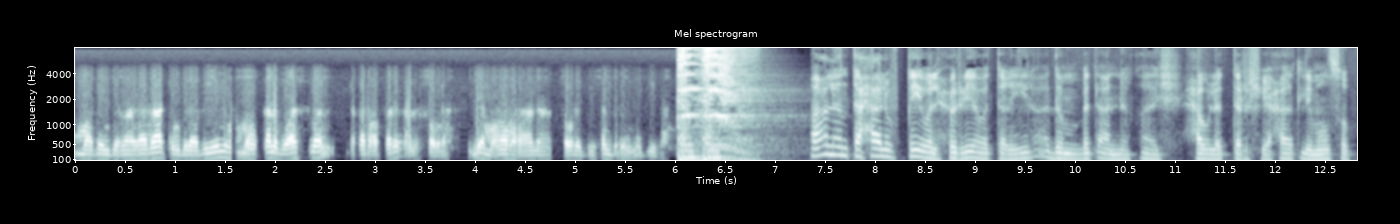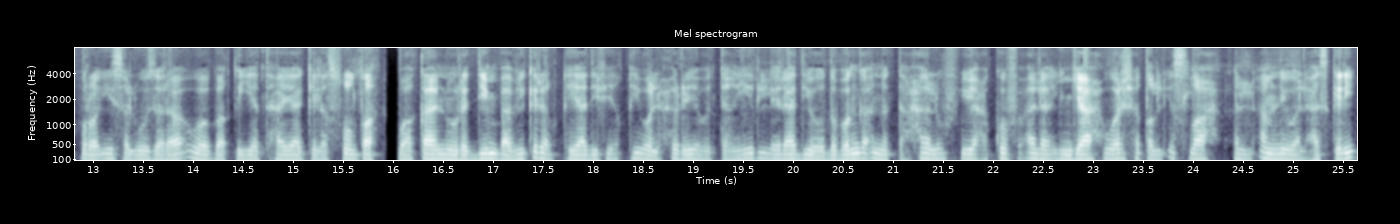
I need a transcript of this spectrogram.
وما بين جنرالات انقلابيين هم انقلبوا أصلا لقطع الطريق على الثورة. هي مؤامرة على ثورة ديسمبر المجيدة. أعلن تحالف قوى الحرية والتغيير عدم بدء النقاش حول الترشيحات لمنصب رئيس الوزراء وبقية هياكل السلطة. وكان نور الدين بابكر القيادي في قوى الحرية والتغيير لراديو دبنجا أن التحالف يعكف على إنجاح ورشة الإصلاح الأمني والعسكري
